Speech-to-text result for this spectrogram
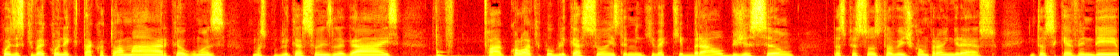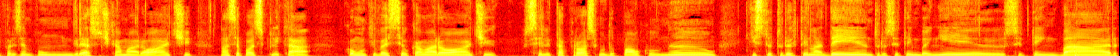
coisas que vai conectar com a tua marca, algumas, algumas publicações legais. Fa coloque publicações também que vai quebrar a objeção das pessoas talvez de comprar o ingresso. Então você quer vender, por exemplo, um ingresso de camarote, lá você pode explicar como que vai ser o camarote, se ele está próximo do palco ou não, que estrutura que tem lá dentro, se tem banheiro, se tem bar,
